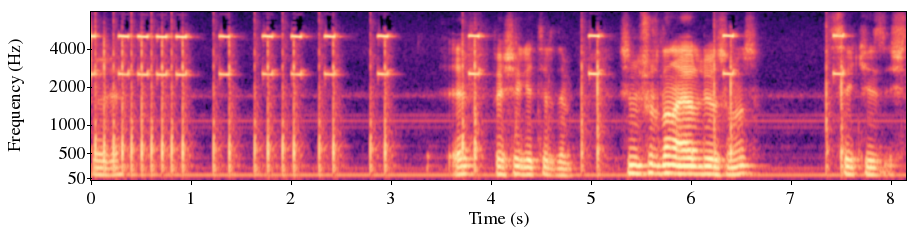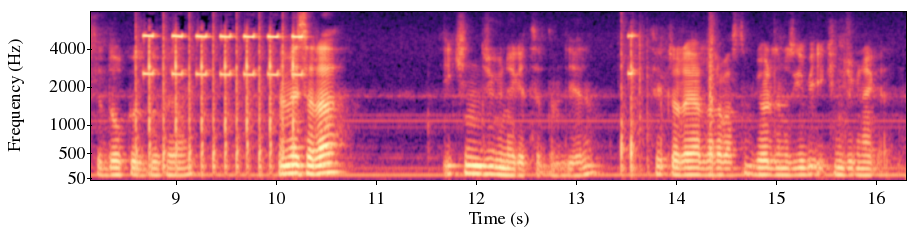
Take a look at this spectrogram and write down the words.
Şöyle. F5'e getirdim. Şimdi şuradan ayarlıyorsunuz. 8 işte 9'du falan. Ve mesela ikinci güne getirdim diyelim. Tekrar ayarlara bastım. Gördüğünüz gibi ikinci güne geldi.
